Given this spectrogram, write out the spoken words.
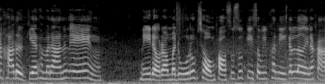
นะคะ หรือเกียร์ธรรมดานั่นเอง นี่เดี๋ยวเรามาดูรูปโฉมของ Suzuki Swift คันนี้กันเลยนะคะ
